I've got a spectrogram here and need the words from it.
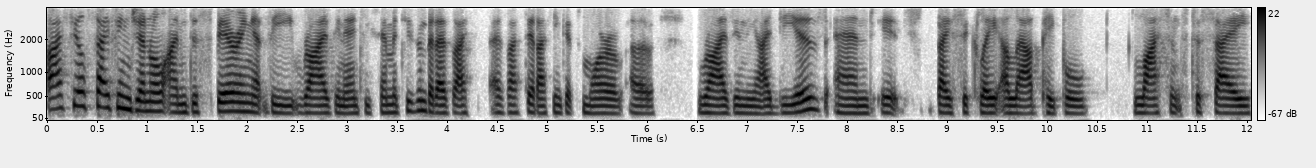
I feel safe in general. I'm despairing at the rise in anti-Semitism, but as I as I said, I think it's more a rise in the ideas, and it's basically allowed people license to say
